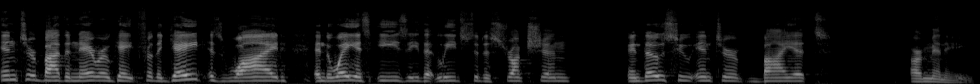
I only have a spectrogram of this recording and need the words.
Enter by the narrow gate, for the gate is wide and the way is easy that leads to destruction, and those who enter by it are many.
